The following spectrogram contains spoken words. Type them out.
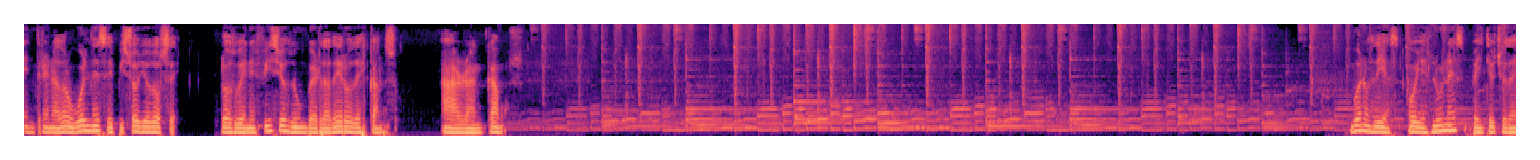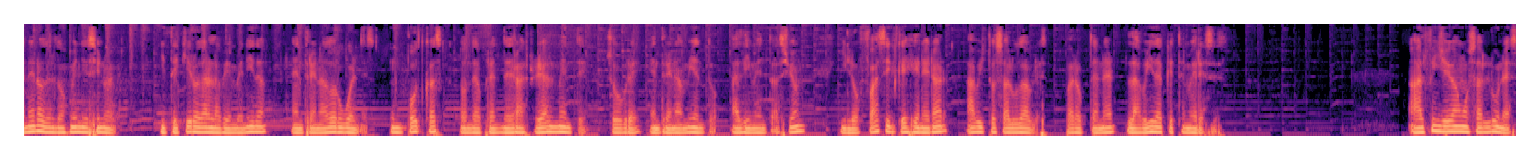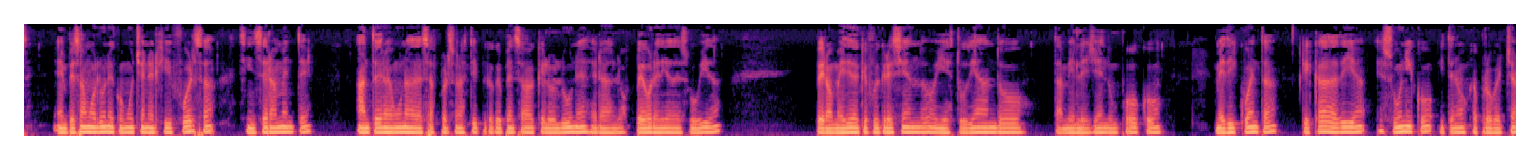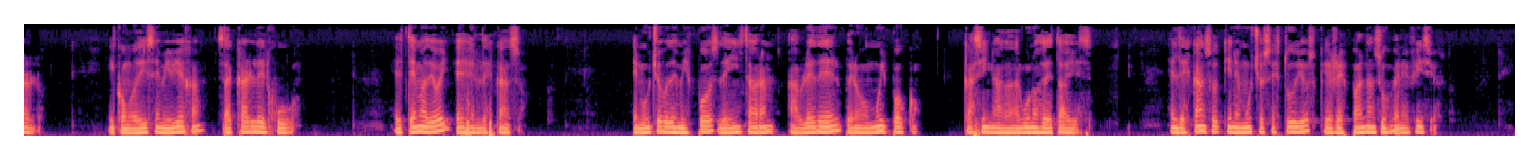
Entrenador Wellness Episodio 12. Los beneficios de un verdadero descanso. Arrancamos. Buenos días, hoy es lunes 28 de enero del 2019 y te quiero dar la bienvenida a Entrenador Wellness, un podcast donde aprenderás realmente sobre entrenamiento, alimentación y lo fácil que es generar hábitos saludables para obtener la vida que te mereces. Al fin llegamos al lunes. Empezamos el lunes con mucha energía y fuerza. Sinceramente, antes era una de esas personas típicas que pensaba que los lunes eran los peores días de su vida. Pero a medida que fui creciendo y estudiando, también leyendo un poco, me di cuenta que cada día es único y tenemos que aprovecharlo. Y como dice mi vieja, sacarle el jugo. El tema de hoy es el descanso. En muchos de mis posts de Instagram hablé de él, pero muy poco, casi nada, algunos detalles. El descanso tiene muchos estudios que respaldan sus beneficios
